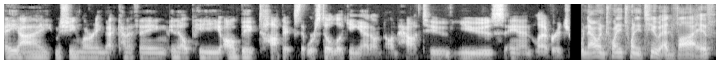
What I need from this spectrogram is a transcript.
AI, machine learning, that kind of thing, NLP, all big topics that we're still looking at on, on how to use and leverage. We're now in 2022 at Vive,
